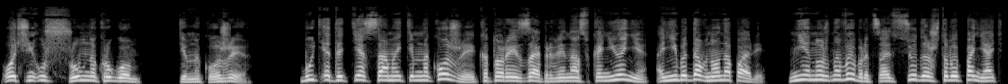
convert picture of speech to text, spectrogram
Очень уж шумно кругом. Темнокожие. Будь это те самые темнокожие, которые заперли нас в каньоне, они бы давно напали. Мне нужно выбраться отсюда, чтобы понять,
